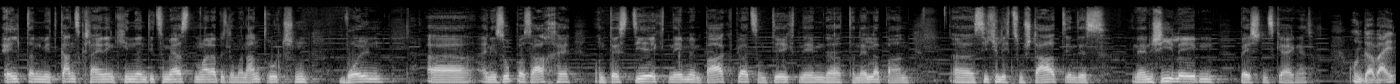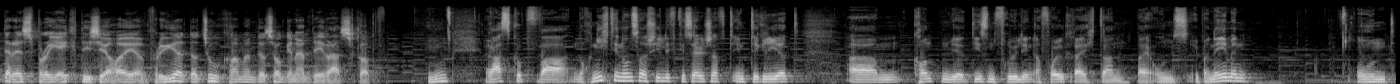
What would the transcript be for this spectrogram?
Eltern mit ganz kleinen Kindern, die zum ersten Mal ein bisschen umeinander rutschen wollen äh, eine super Sache und das direkt neben dem Parkplatz und direkt neben der Tanellerbahn äh, sicherlich zum Start in, das, in ein Skileben bestens geeignet. Und ein weiteres Projekt ist ja heuer im Frühjahr dazugekommen, der sogenannte Raskopf. Mhm. Raskopf war noch nicht in unserer Skiliftgesellschaft integriert, ähm, konnten wir diesen Frühling erfolgreich dann bei uns übernehmen und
